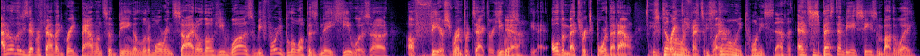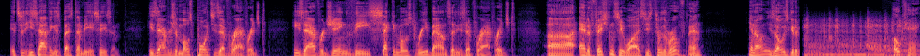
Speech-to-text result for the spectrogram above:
I don't know that he's ever found that great balance of being a little more inside. Although he was before he blew up his knee, he was a a fierce rim protector. He was Yeah. all the metrics bore that out. He was a still great only, defensive he's player. still only 27. And it's his best NBA season, by the way. It's he's having his best NBA season. He's averaging the most points he's ever averaged. He's averaging the second most rebounds that he's ever averaged. Uh, and efficiency wise, he's through the roof, man. You know, he's always going to be. Okay,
